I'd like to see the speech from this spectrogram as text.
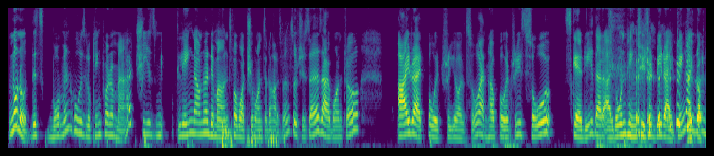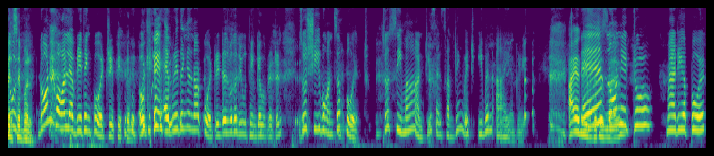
no, no. This woman who is looking for a match, she's m- laying down her demands for what she wants in a husband. So she says, "I want a." I write poetry also, and her poetry is so scary that I don't think she should be writing. Like and don't, Sibal. don't call everything poetry, people. Okay, everything is not poetry just because you think you've written. So she wants a poet. So Sima Auntie says something which even I agree. I agree There's no well. need to marry a poet.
